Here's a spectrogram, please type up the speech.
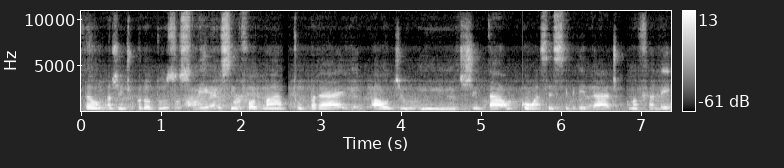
Então, a gente produz os livros em formato braille, áudio e digital, com acessibilidade, como eu falei,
